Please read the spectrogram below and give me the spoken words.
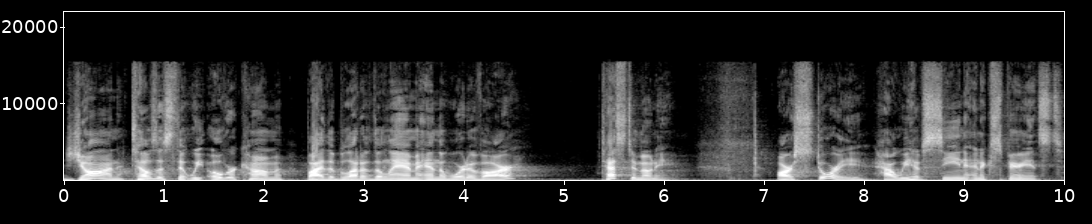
John tells us that we overcome by the blood of the Lamb and the word of our testimony. Our story, how we have seen and experienced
